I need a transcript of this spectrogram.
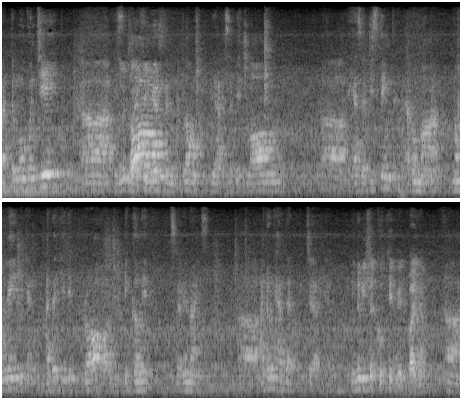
But temu kunci uh, is Looks like long fingers. and long. Yeah, it's a bit long. Uh, it has a distinct aroma. Normally, you can either eat it raw or you pickle it. It's very nice. Uh, I don't have that picture here. Indonesia cook it with bayam. Uh,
